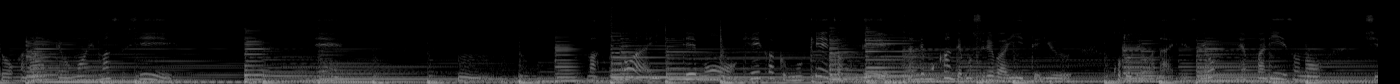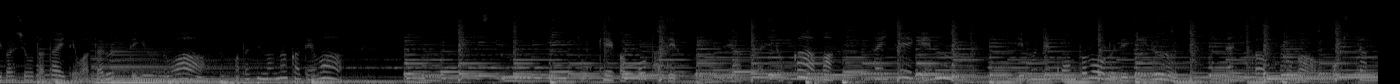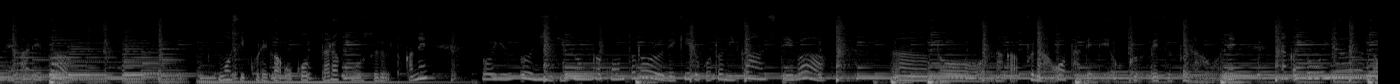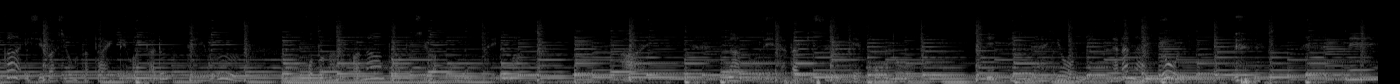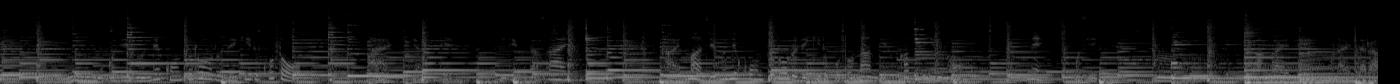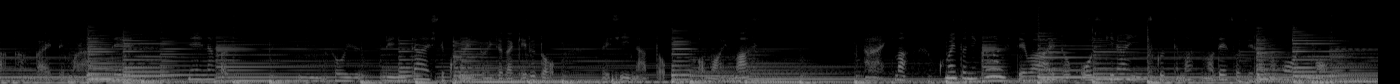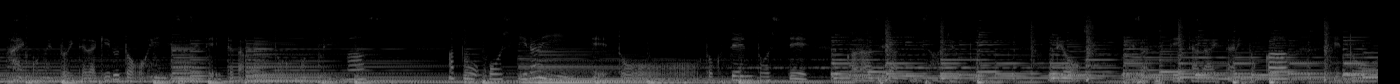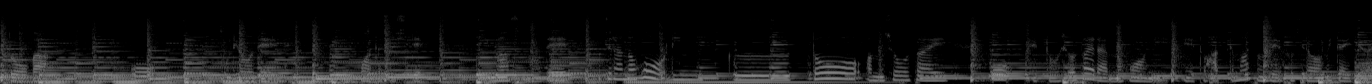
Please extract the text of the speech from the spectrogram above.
どうかなって思いますしでうんまあとは言っても計画無計画で何でもかんでもすればいいっていうことではないですよ。やっぱりその石橋を叩いて渡るっていうのは私の中では、うん、うんと計画を立てるであったりとか、まあ、最低限しこれが起こったらこうするとかね。そういうふうに自分がコントロールできることに関してはうーんとなんかプランを立てておく。別思います。はい、まあコメントに関しては、えっと、公式 LINE 作ってますのでそちらの方にも、はい、コメントいただけるとお返事させていただこうと思っています。あと公式 LINE、えっと特典としてカラーセラピー詳細を、えっと詳細欄の方に、えっと貼ってますのでそちらを見ていただ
